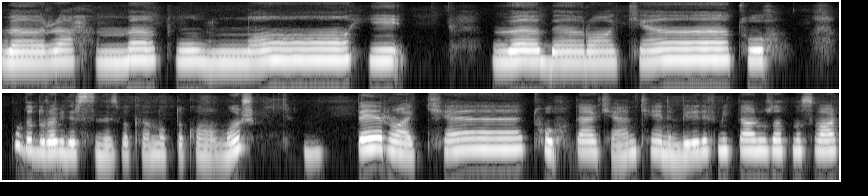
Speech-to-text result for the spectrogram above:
Ve rahmetullahi ve berekatuh. Burada durabilirsiniz. Bakın nokta konulmuş. Berekatuh derken K'nin bir elif miktarı uzatması var.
